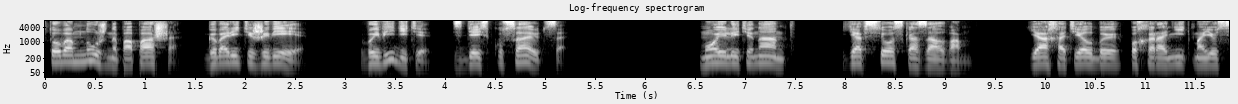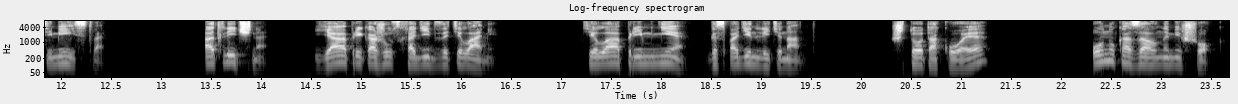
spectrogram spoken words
Что вам нужно, папаша? Говорите живее. Вы видите, здесь кусаются. Мой лейтенант, я все сказал вам. Я хотел бы похоронить мое семейство. Отлично. Я прикажу сходить за телами. Тела при мне, господин лейтенант. Что такое? Он указал на мешок.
